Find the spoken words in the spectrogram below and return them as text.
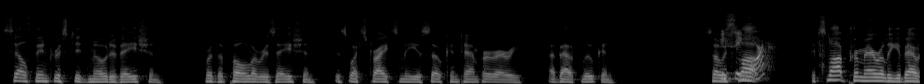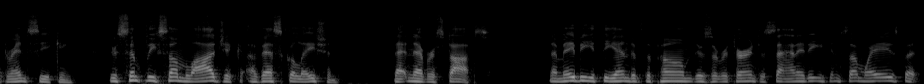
self-interested motivation for the polarization is what strikes me as so contemporary about Lucan. So you it's not more? it's not primarily about rent seeking. There's simply some logic of escalation that never stops. Now maybe at the end of the poem there's a return to sanity in some ways, but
